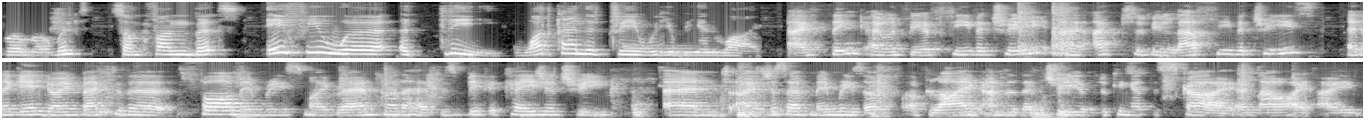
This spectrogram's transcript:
for a moment, some fun bits. If you were a tree, what kind of tree would you be and why? I think I would be a fever tree. I absolutely love fever trees. And again, going back to the farm memories, my grandmother had this big acacia tree, and I just have memories of, of lying under that tree and looking at the sky. And now I, I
